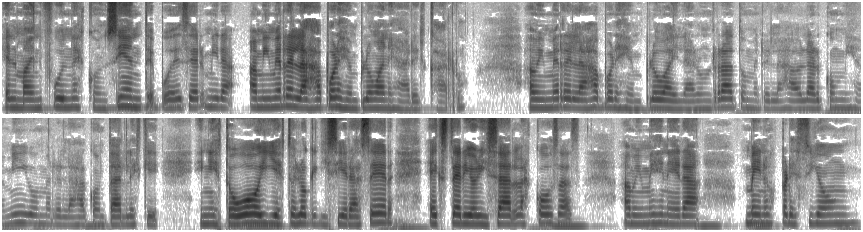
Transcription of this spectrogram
el mindfulness consciente. Puede ser, mira, a mí me relaja, por ejemplo, manejar el carro. A mí me relaja, por ejemplo, bailar un rato, me relaja hablar con mis amigos, me relaja contarles que en esto voy y esto es lo que quisiera hacer, exteriorizar las cosas. A mí me genera menos presión,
